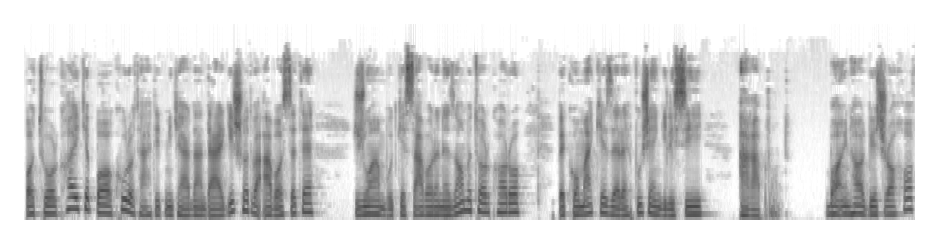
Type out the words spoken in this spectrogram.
با ترک هایی که باکو رو تهدید می‌کردن درگیر شد و عواست جوان بود که سوار نظام ترک ها رو به کمک زرهپوش انگلیسی عقب روند. با این حال بیچراخوف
